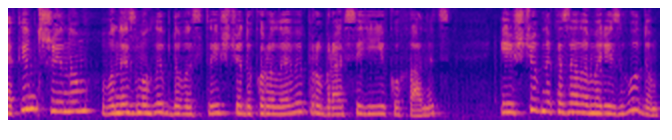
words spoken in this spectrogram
Таким чином, вони змогли б довести, що до королеви пробрався її коханець, і щоб не казала Марі згодом,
